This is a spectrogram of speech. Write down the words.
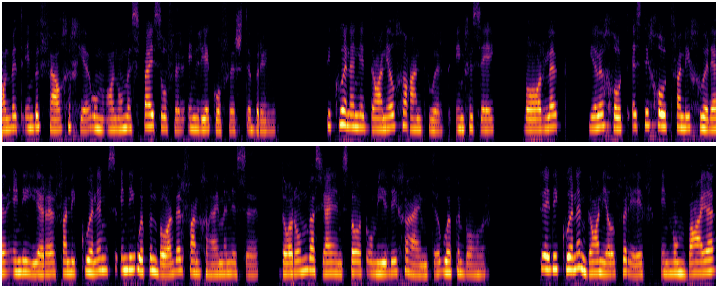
aanbid en bevel gegee om aan om een spijsoffer en reekoffers te brengen. Die koning het Daniel geantwoord en gesê, Waarlijk, Jelle God is die God van die goede en die Heere van die konings en die openbaarder van geheimenissen daarom was jij in staat om hier die geheim te openbaar. Toe die koning Daniel verhef en om baie,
